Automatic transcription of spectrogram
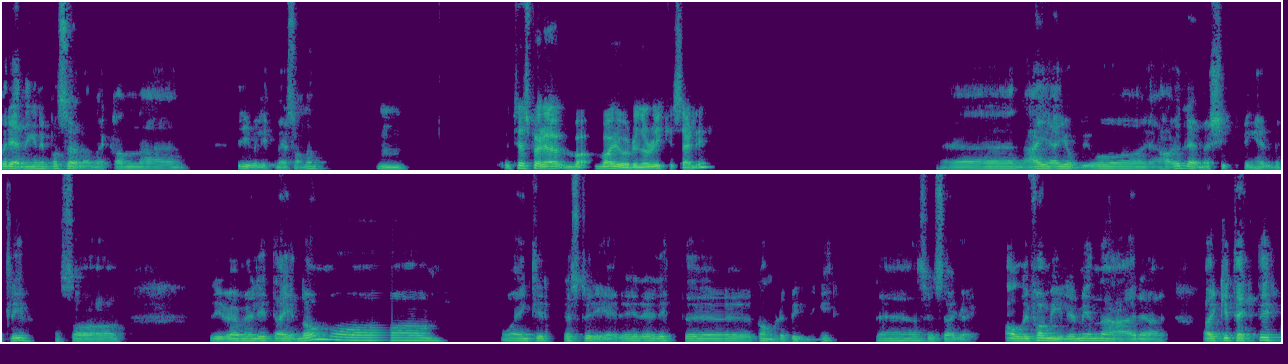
foreningene på Sørlandet kan uh, drive litt mer sammen. Mm. Til å spørre, hva, hva, gjør du når du ikke selger? Eh, nei, jeg jobber jo Jeg har jo drevet med shipping hele mitt liv. Og så driver jeg med litt eiendom og, og egentlig restaurerer litt eh, gamle bygninger. Det syns jeg er gøy. Alle i familien min er uh, arkitekter,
